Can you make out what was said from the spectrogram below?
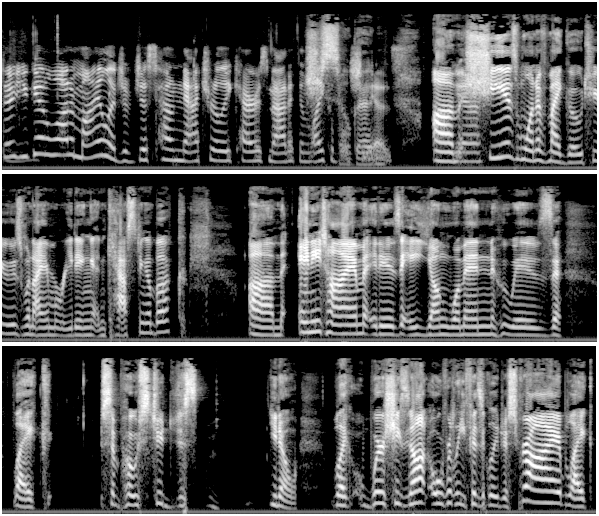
there you get a lot of mileage of just how naturally charismatic and She's so likable she is. Um, Yeah. she is one of my go-tos when I am reading and casting a book. Um, anytime it is a young woman who is like supposed to just, you know, like where she's not overly physically described, like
